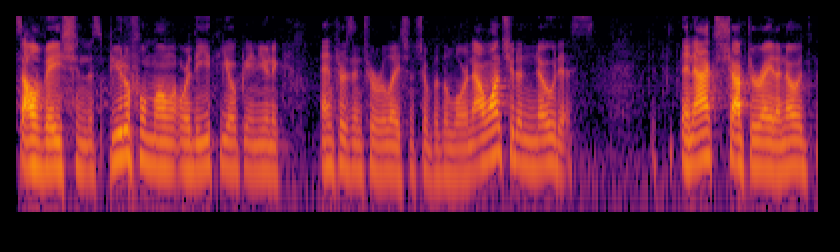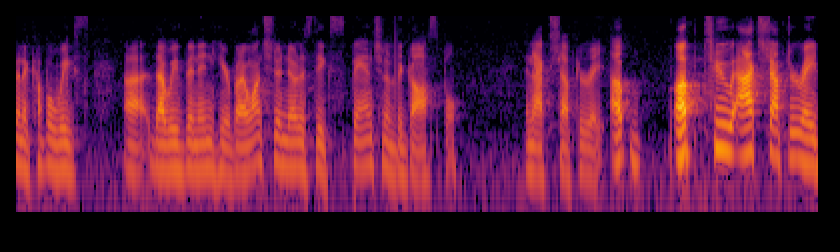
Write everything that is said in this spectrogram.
salvation, this beautiful moment where the Ethiopian eunuch enters into a relationship with the Lord. Now, I want you to notice in Acts chapter 8, I know it's been a couple weeks uh, that we've been in here, but I want you to notice the expansion of the gospel in Acts chapter 8. Up, up to Acts chapter 8,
